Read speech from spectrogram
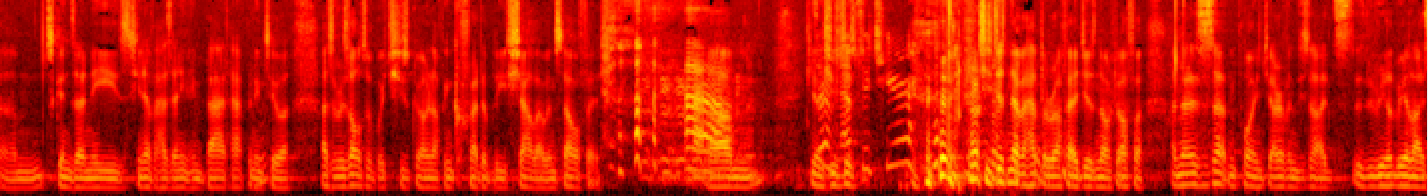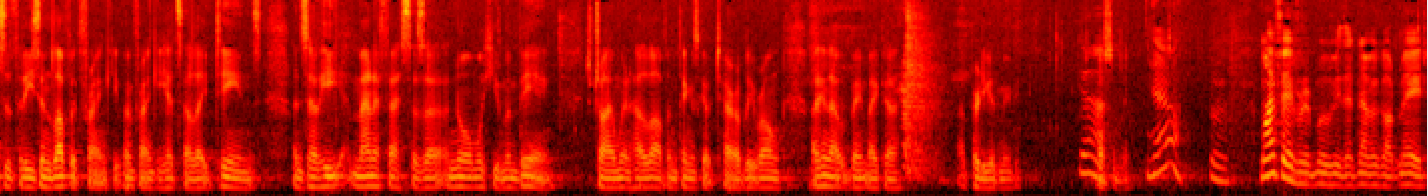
um, skins her knees, she never has anything bad happening to her, as a result of which she's grown up incredibly shallow and selfish. um, you know, Is she's just she's just never had the rough edges knocked off her. And then at a certain point, Jerevin decides, realizes that he's in love with Frankie when Frankie hits her late teens. And so he manifests as a, a normal human being to try and win her love, and things go terribly wrong. I think that would make- make a, a pretty good movie, Yeah. possibly. yeah. My favorite movie that never got made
